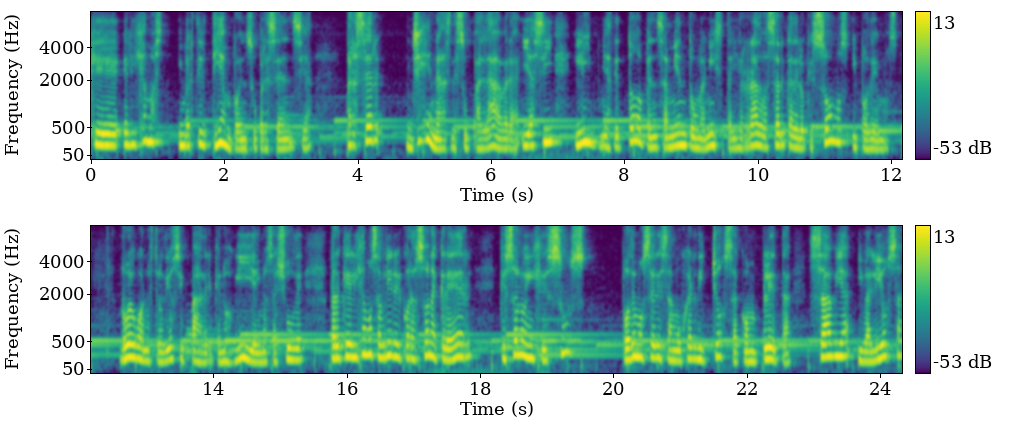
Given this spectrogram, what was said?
Que elijamos invertir tiempo en su presencia para ser llenas de su palabra y así limpias de todo pensamiento humanista y errado acerca de lo que somos y podemos. Ruego a nuestro Dios y Padre que nos guíe y nos ayude para que elijamos abrir el corazón a creer que solo en Jesús podemos ser esa mujer dichosa, completa, sabia y valiosa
